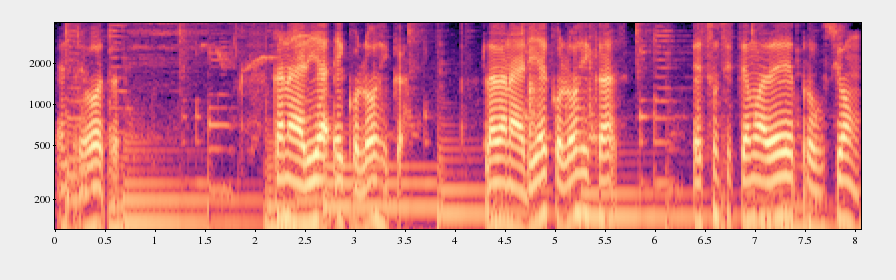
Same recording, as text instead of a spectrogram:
entre otras. Ganadería ecológica. La ganadería ecológica es un sistema de producción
